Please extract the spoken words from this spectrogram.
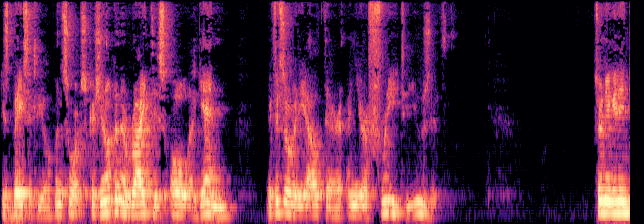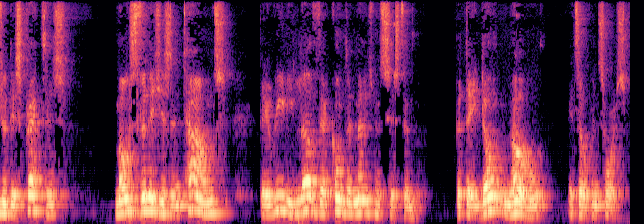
is basically open source because you're not going to write this all again if it's already out there and you're free to use it. Turning it into this practice, most villages and towns, they really love their content management system, but they don't know it's open source.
